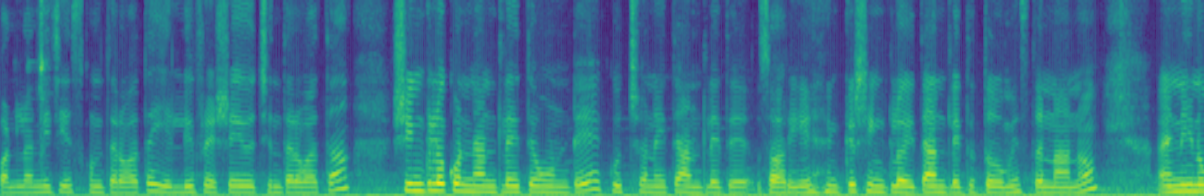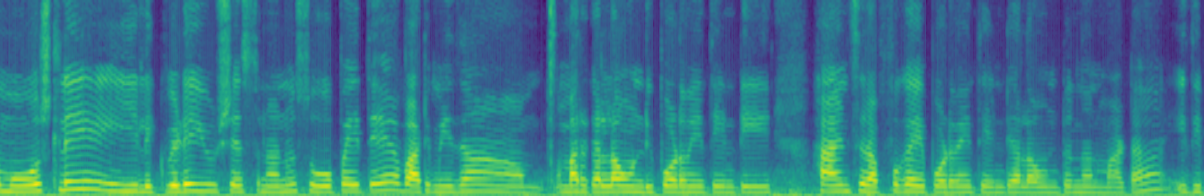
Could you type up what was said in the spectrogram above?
పనులన్నీ చేసుకున్న తర్వాత వెళ్ళి ఫ్రెష్ అయ్యి వచ్చిన తర్వాత షింక్లో కొన్ని అంట్లయితే ఉంటే కూర్చొని అయితే అంట్లయితే సారీ ఇంకా షింక్లో అయితే అంట్లయితే తోమిస్తున్నాను. అండ్ నేను మోస్ట్లీ ఈ లిక్విడే యూజ్ చేస్తున్నాను. సోప్ అయితే వాటి మీద మరకల్లా ఉండిపోవడం అయితే ఏంటి హ్యాండ్స్ రఫ్గా అయిపోవడం అయితే ఏంటి అలా ఉంటుందన్నమాట. ఇది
